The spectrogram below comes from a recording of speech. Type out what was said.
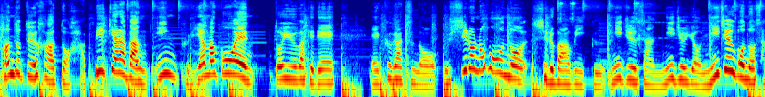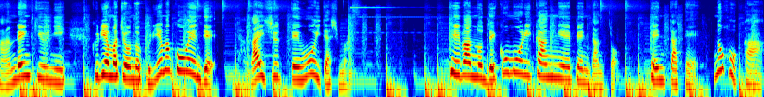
ハンドトゥーハートハッピーキャラバン in 栗山公園というわけで9月の後ろの方のシルバーウィーク23、24、25の3連休に栗山町の栗山公園で長い出店をいたします。定番のデコ盛り歓迎ペンダントペンタテのほか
